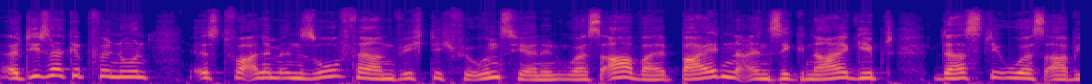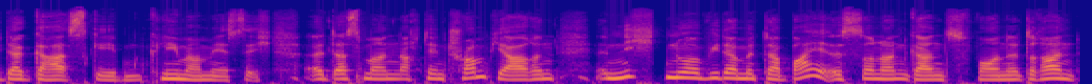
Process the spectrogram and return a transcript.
Äh, dieser Gipfel nun ist vor allem insofern wichtig für uns hier in den USA, weil Biden ein Signal gibt, dass die USA wieder Gas geben, klimamäßig, äh, dass man nach den Trump-Jahren nicht nur wieder mit dabei ist, sondern ganz vorne dran.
